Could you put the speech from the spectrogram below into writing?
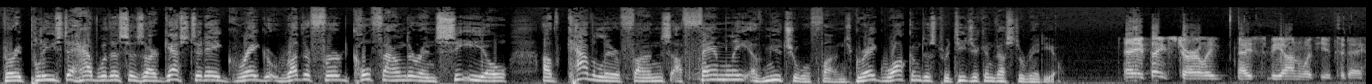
Very pleased to have with us as our guest today Greg Rutherford, co-founder and CEO of Cavalier Funds, a family of mutual funds. Greg, welcome welcome to Strategic Investor Radio. Hey, thanks, Charlie. Nice to be on with you today.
